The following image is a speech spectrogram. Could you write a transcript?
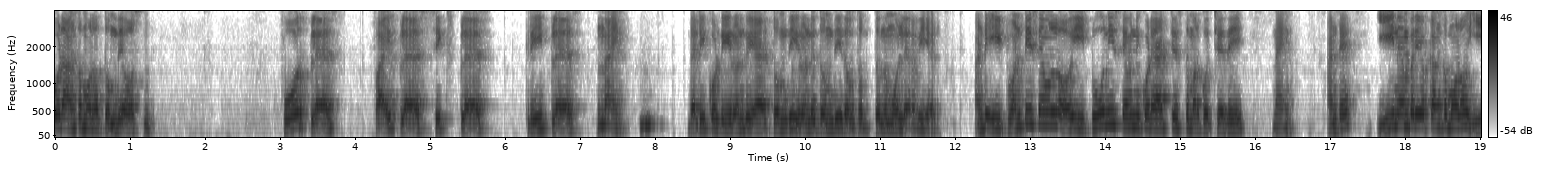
కూడా అంకమూలం తొమ్మిదే వస్తుంది. Four plus five plus six plus three plus nine that equal to ఈ రెండు తొమ్మిది ఈ రెండు తొమ్మిది ఇది ఒక తొమ్మిది తొమ్మిది మూడు ఇరవై ఏడు. అంటే ఈ ట్వంటీ సెవెన్లో ఈ టూని సెవెన్ని కూడా యాడ్ చేస్తే మనకు వచ్చేది నైన్ అంటే ఈ నెంబర్ యొక్క అంకమూలం ఈ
